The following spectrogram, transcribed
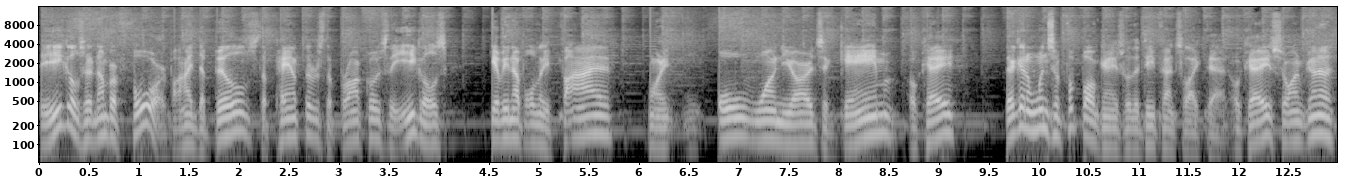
the Eagles are number four behind the Bills, the Panthers, the Broncos, the Eagles, giving up only 5.01 yards a game. Okay, they're going to win some football games with a defense like that. Okay, so I'm going to.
